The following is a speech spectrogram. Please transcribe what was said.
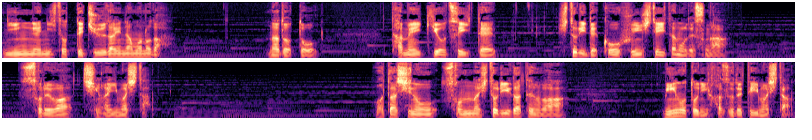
人間にとって重大なものだ。などとため息をついて一人で興奮していたのですがそれは違いました。私のそんな一人合点は見事に外れていました。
